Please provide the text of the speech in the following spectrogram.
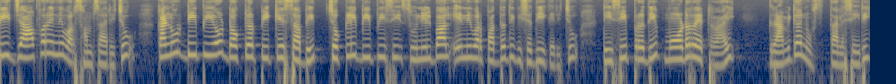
P Jafar എന്നിവർ സംസാരിച്ചു. Kannur D P O doctor P K Sabith Chokli B P C Sunil Bal എന്നിവർ പദ്ധതി വിശദീകരിച്ചു. ടി സി പ്രദീപ് മോഡറേറ്ററായി Gramika news Thalassery.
